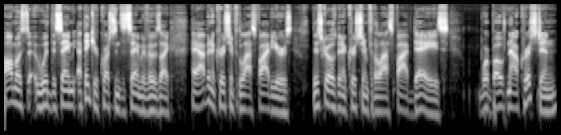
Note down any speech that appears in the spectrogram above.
almost would the same. I think your question's the same if it was like, "Hey, I've been a Christian for the last five years. This girl's been a Christian for the last five days. We're both now Christian."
